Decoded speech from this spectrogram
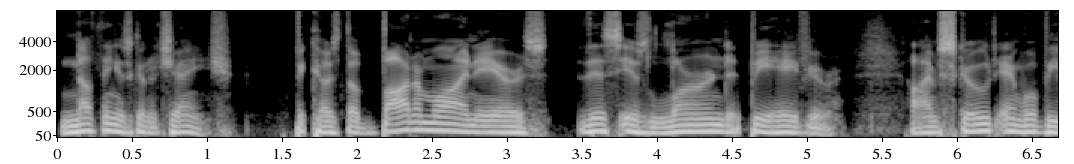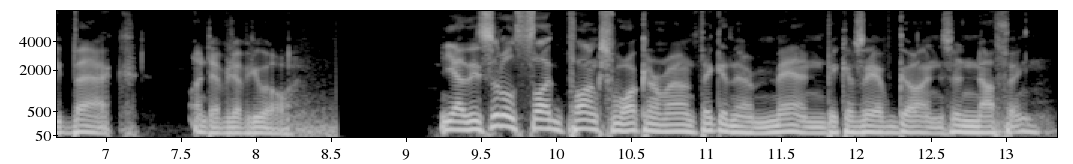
nothing is going to change. Because the bottom line is this is learned behavior. I'm Scoot, and we'll be back on WWL. Yeah, these little thug punks walking around thinking they're men because they have guns and nothing.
